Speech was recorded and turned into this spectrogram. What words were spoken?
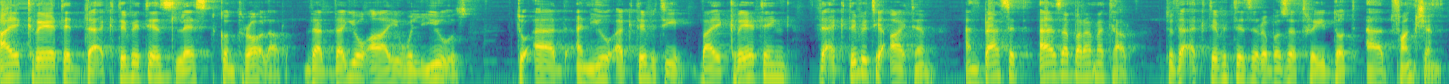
I created the activities list controller that the UI will use to add a new activity by creating the activity item and pass it as a parameter to the activities repository.add function.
